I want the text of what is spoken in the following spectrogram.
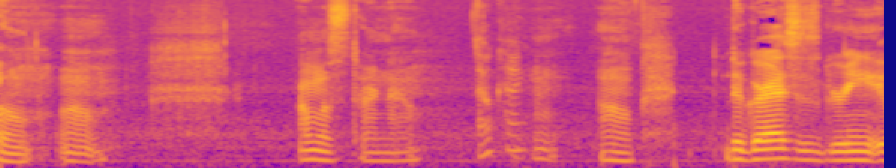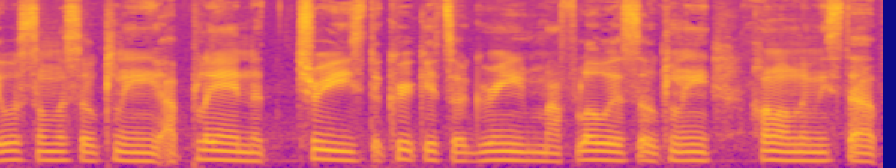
Oh, um, I'm gonna start now. Okay. Um, the grass is green. It was summer so clean. I play in the trees. The crickets are green. My flow is so clean. Hold on, let me stop.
